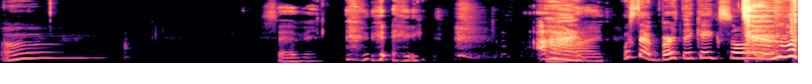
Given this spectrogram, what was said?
Um. Seven, eight, Ah, nine. what's that birthday cake song? I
